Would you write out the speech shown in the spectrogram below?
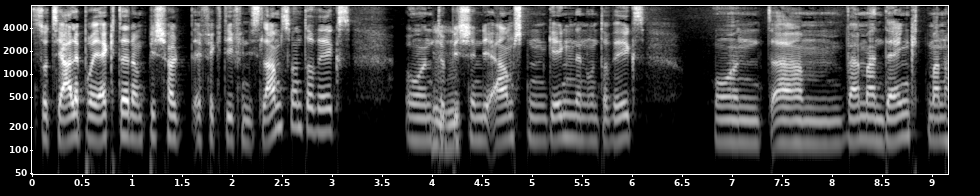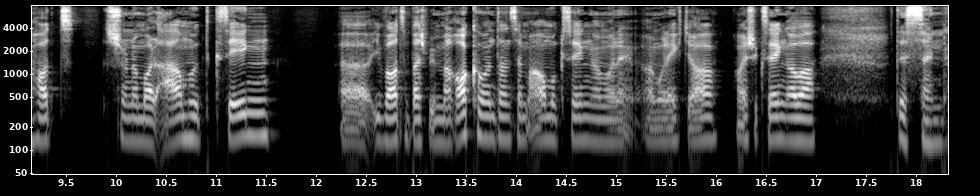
soziale Projekte, dann bist du halt effektiv in die Slums unterwegs und du Mhm. bist in die ärmsten Gegenden unterwegs. Und ähm, wenn man denkt, man hat schon einmal Armut gesehen, äh, ich war zum Beispiel in Marokko und dann sind wir Armut gesehen, haben wir, haben wir gedacht, ja, habe ich schon gesehen, aber das sind,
